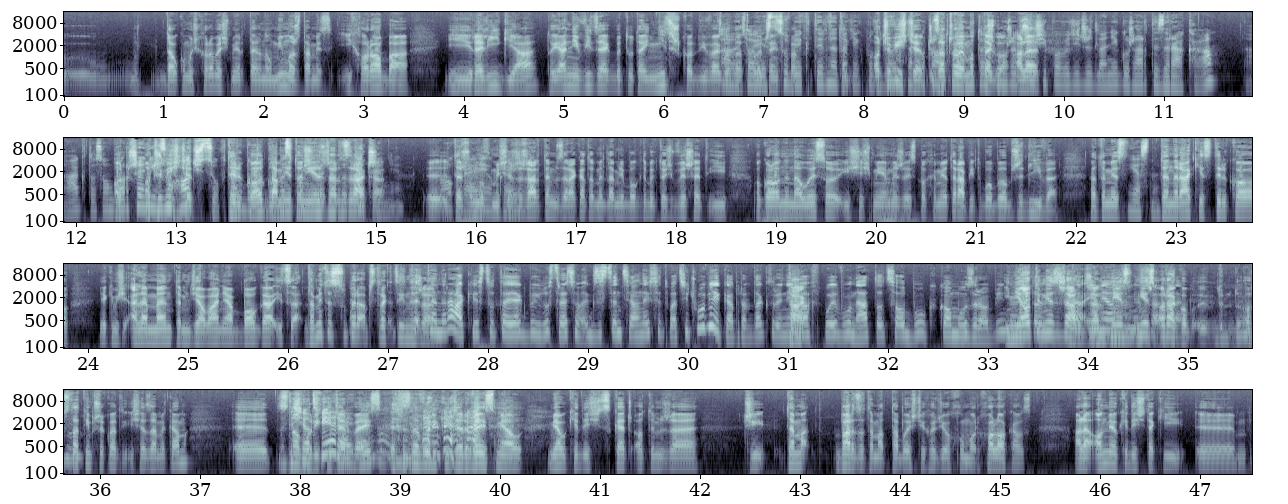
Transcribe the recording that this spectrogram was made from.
y, dał komuś chorobę śmiertelną, mimo że tam jest i choroba, i religia, to ja nie widzę jakby tutaj nic szkodliwego ale dla społeczeństwa. Ale to jest subiektywne, tak jak powiedziałeś Oczywiście, początku, zacząłem od tego, może ale... może powiedzieć, że dla niego żarty z raka, tak? To są gorsze o, niż oczywiście, uchodźców. Tylko tak? dla mnie to nie jest żart z raka. Nie? Okay, Też umówmy okay. się, że żartem z raka to my, dla mnie było, gdyby ktoś wyszedł i ogolony na łyso i się śmiejemy, że jest po chemioterapii. To byłoby obrzydliwe. Natomiast Jasne. ten rak jest tylko jakimś elementem działania Boga i co, dla mnie to jest super abstrakcyjny ten, żart. Ten rak jest tutaj jakby ilustracją egzystencjalnej sytuacji człowieka, prawda? Który nie tak. ma wpływu na to, co Bóg komu zrobi. No I nie o tym jest żart. Ta, żart nie, nie jest, nie jest o raku. Tak. Ostatni mhm. przykład i się zamykam. E, znowu Ricky Gervais, no. znowu Ricky Gervais miał, miał kiedyś sketch o tym, że Czyli bardzo temat tabu, jeśli chodzi o humor, Holokaust. Ale on miał kiedyś taki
